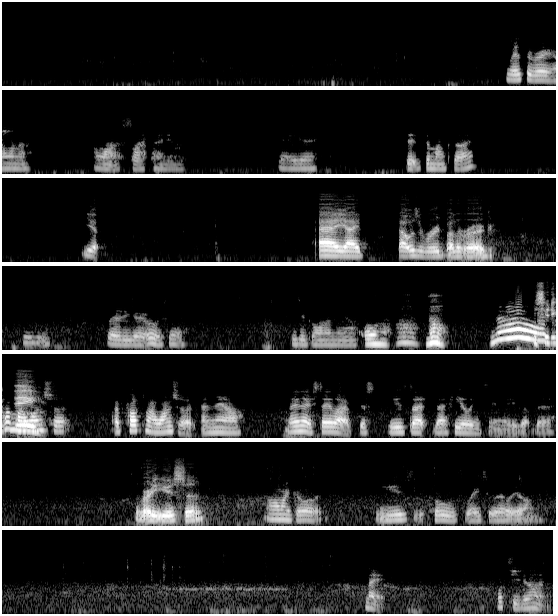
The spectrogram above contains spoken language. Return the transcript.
Where's the root? I wanna, I wanna siphon him. There you go. Did the monk die? Yep. Hey, hey. That was rude by the rogue. Ooh. Where did he go? Oh, it's there. Is it going now? Oh no! No! No! I popped my one shot. I popped my one shot, and now. No, no, stay alive. Just use that that healing thing that you got there. I've already used it. Oh my god! You used the tools way too early on. Mate, what's he doing?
